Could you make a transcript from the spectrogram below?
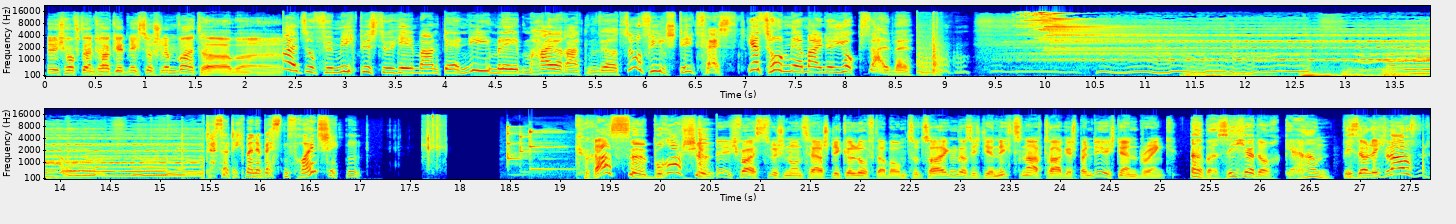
Ich hoffe, dein Tag geht nicht so schlimm weiter, aber... Äh Also für mich bist du jemand, der nie im Leben heiraten wird. So viel steht fest. Jetzt hol mir meine Jucksalbe. Das sollte ich meinem besten Freund schicken. Krasse Brosche. Ich weiß, zwischen uns herrscht dicke Luft, aber um zu zeigen, dass ich dir nichts nachtrage, spendiere ich dir einen Drink. Aber sicher doch, gern. Wie soll ich laufen?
